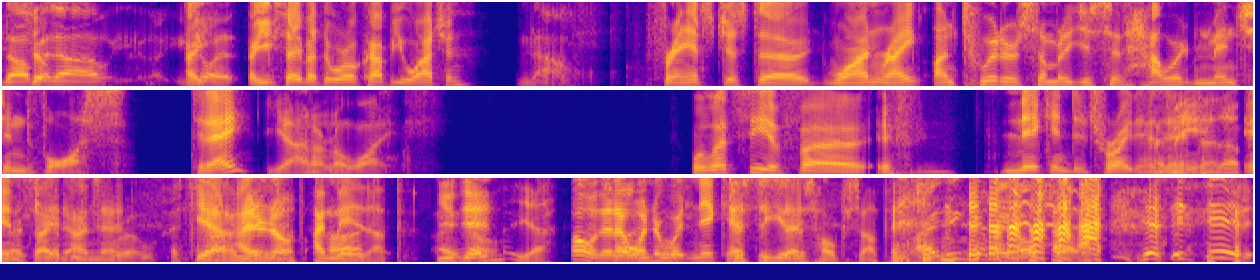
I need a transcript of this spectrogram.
No, So- but uh, Are, go ahead. are you excited about the World Cup? you watching? No. France just uh, won, right? On Twitter, somebody just said Howard mentioned Vos. Today? Yeah, I don't know why. Well, let's see if uh, if Nick in Detroit has I made any that up. That insight can't on be that. true. That's Yeah, not- I made don't it know. up. I made Huh? it up. You I did? know. Yeah. Oh, then I why I wonder what wasn't- Nick has Just to to get say. his hopes up. I didn't get my hopes up. yes, it did.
